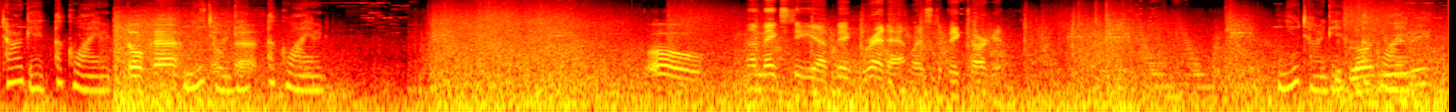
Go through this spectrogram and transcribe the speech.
Target acquired. Stalker. New target Stalker. acquired. Whoa. That makes the uh, big red atlas the big target. New target Deploying acquired.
